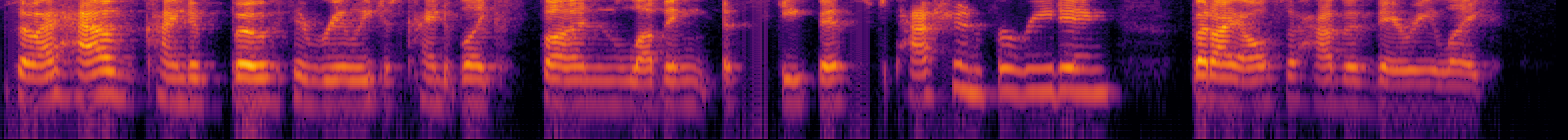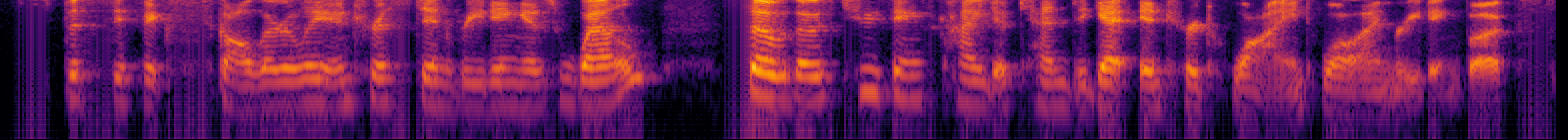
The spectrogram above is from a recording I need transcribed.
so I have kind of both a really just kind of like fun, loving, escapist passion for reading, but I also have a very like specific scholarly interest in reading as well. So those two things kind of tend to get intertwined while I'm reading books.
